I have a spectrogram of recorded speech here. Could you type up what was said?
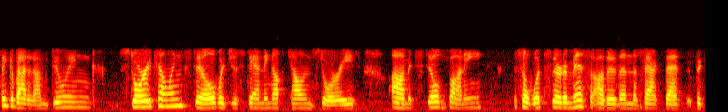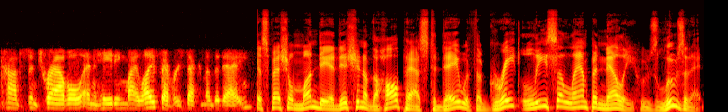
think about it. I'm doing storytelling still, which is standing up telling stories. Um, it's still funny. So what's there to miss other than the fact that the constant travel and hating my life every second of the day? A special Monday edition of the Hall Pass today with the great Lisa Lampanelli, who's losing it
